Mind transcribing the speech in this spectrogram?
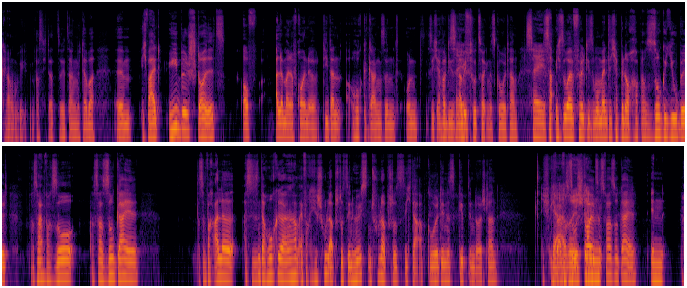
keine Ahnung, wie, was ich dazu jetzt sagen möchte, aber ähm, ich war halt übel stolz auf alle meine Freunde, die dann hochgegangen sind und sich einfach dieses Safe. Abiturzeugnis geholt haben. Safe. Das hat mich so erfüllt, diese Momente. Ich habe auch, hab auch so gejubelt. Das war einfach so, das war so geil, dass einfach alle, also sie sind da hochgegangen, haben einfach ihren Schulabschluss, den höchsten Schulabschluss sich da abgeholt, den es gibt in Deutschland. Ich, ich ja, war einfach also so stolz, es war so geil. In, oh,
